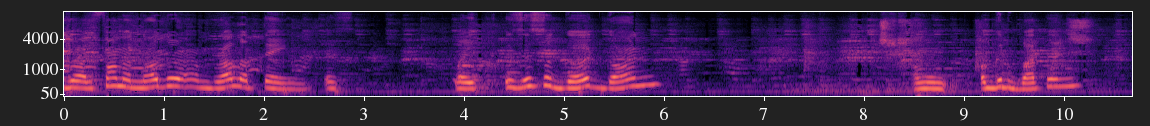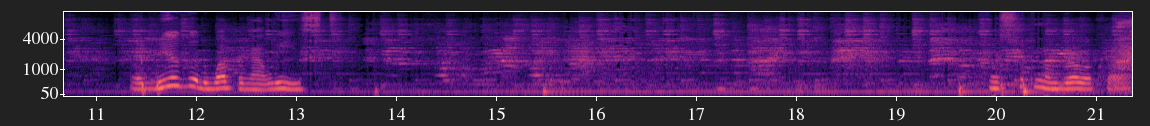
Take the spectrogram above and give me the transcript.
Bro, I found another umbrella thing. It's like, is this a good gun? I mean, a good weapon? Like, be a good weapon at least. Let's take an umbrella crack.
